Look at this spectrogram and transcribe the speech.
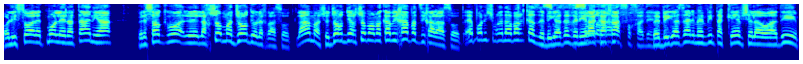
או לנסוע אתמול לנתניה ולשחק כמו- לחשוב מה ג'ורדי הולך לעשות. למה? שג'ורדי יחשוב מה מכבי חיפה צריכה לעשות. איפה נשמע דבר כזה? בגלל זה זה נראה ככה. ובגלל זה אני מבין את הכאב של האוהדים.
